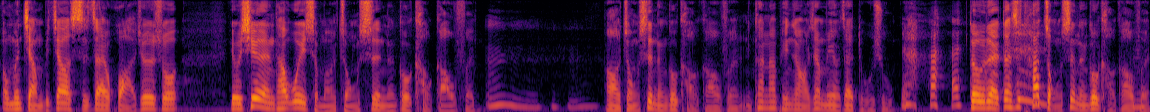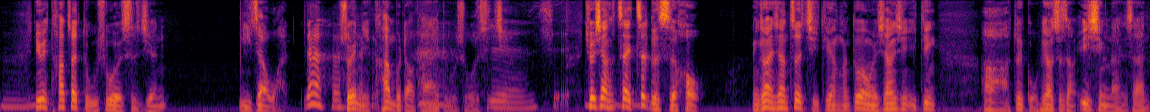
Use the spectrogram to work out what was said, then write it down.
我们讲比较实在话，就是说有些人他为什么总是能够考高分？嗯，哦，总是能够考高分。你看他平常好像没有在读书，对不对？但是他总是能够考高分，因为他在读书的时间你在玩，所以你看不到他在读书的时间。就像在这个时候，你看像这几天，很多人我相信一定啊，对股票市场意兴阑珊。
